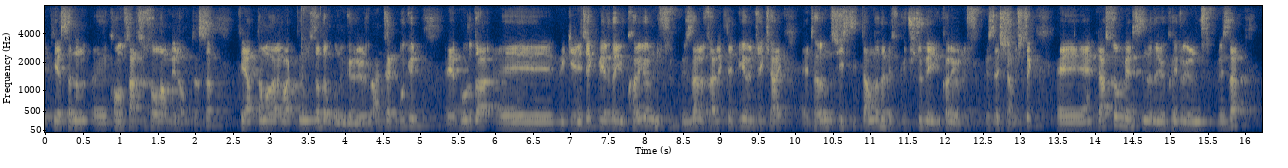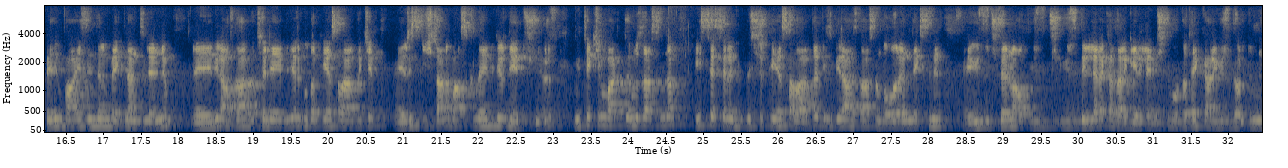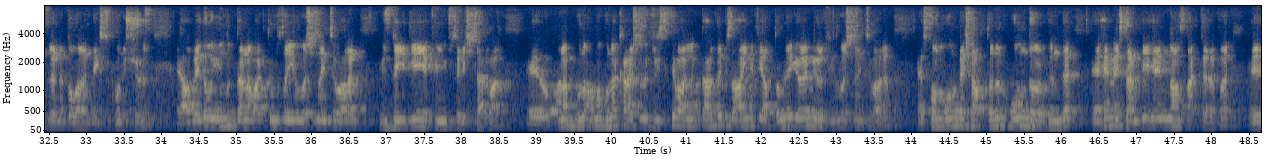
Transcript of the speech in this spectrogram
piyasanın e, konsensüs olan bir noktası. Fiyatlamalara baktığımızda da bunu görüyoruz. Ancak bugün e, burada e, gelecek veride yukarı yönlü sürprizler özellikle bir önceki ay e, tarım dışı istihdamda da biz güçlü bir yukarı yönlü sürpriz yaşamıştık. E, enflasyon verisinde de yukarı yönlü sürprizler. Fed'in faiz indirim beklentilerini e, biraz daha öteleyebilir. Bu da piyasalardaki e, risk iştahını baskılayabilir diye düşünüyoruz. Nitekim baktığımızda aslında hisse senedi dışı piyasalarda biz biraz daha aslında dolar endeksinin e, 103'lerin altı 101'lere kadar gerilemişti. Burada tekrar 104'ün üzerine dolar endeksi konuşuyoruz. E, ABD 10 yıllıklarına baktığımızda yılbaşına itibaren %7'ye yakın yükselişler var. E, ama buna ama buna karşılık riskli varlıklarda biz aynı fiyatlamayı göremiyoruz yılbaşından itibaren. Yani son 15 haftanın 14'ünde e, hem S&P hem Nasdaq tarafı e,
